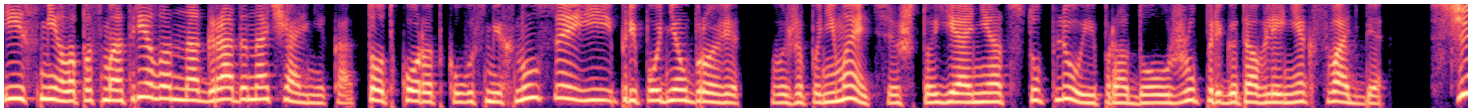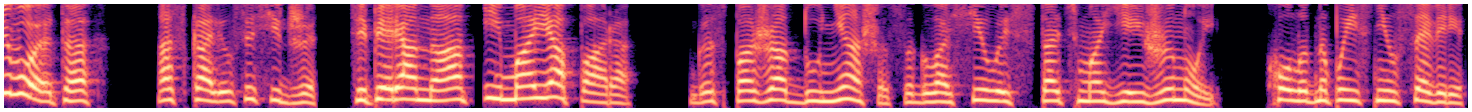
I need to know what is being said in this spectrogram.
И смело посмотрела на градоначальника. Тот коротко усмехнулся и приподнял брови. Вы же понимаете, что я не отступлю и продолжу приготовление к свадьбе. С чего это? Оскалился Сиджи. Теперь она и моя пара. Госпожа Дуняша согласилась стать моей женой, холодно пояснил Севери,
